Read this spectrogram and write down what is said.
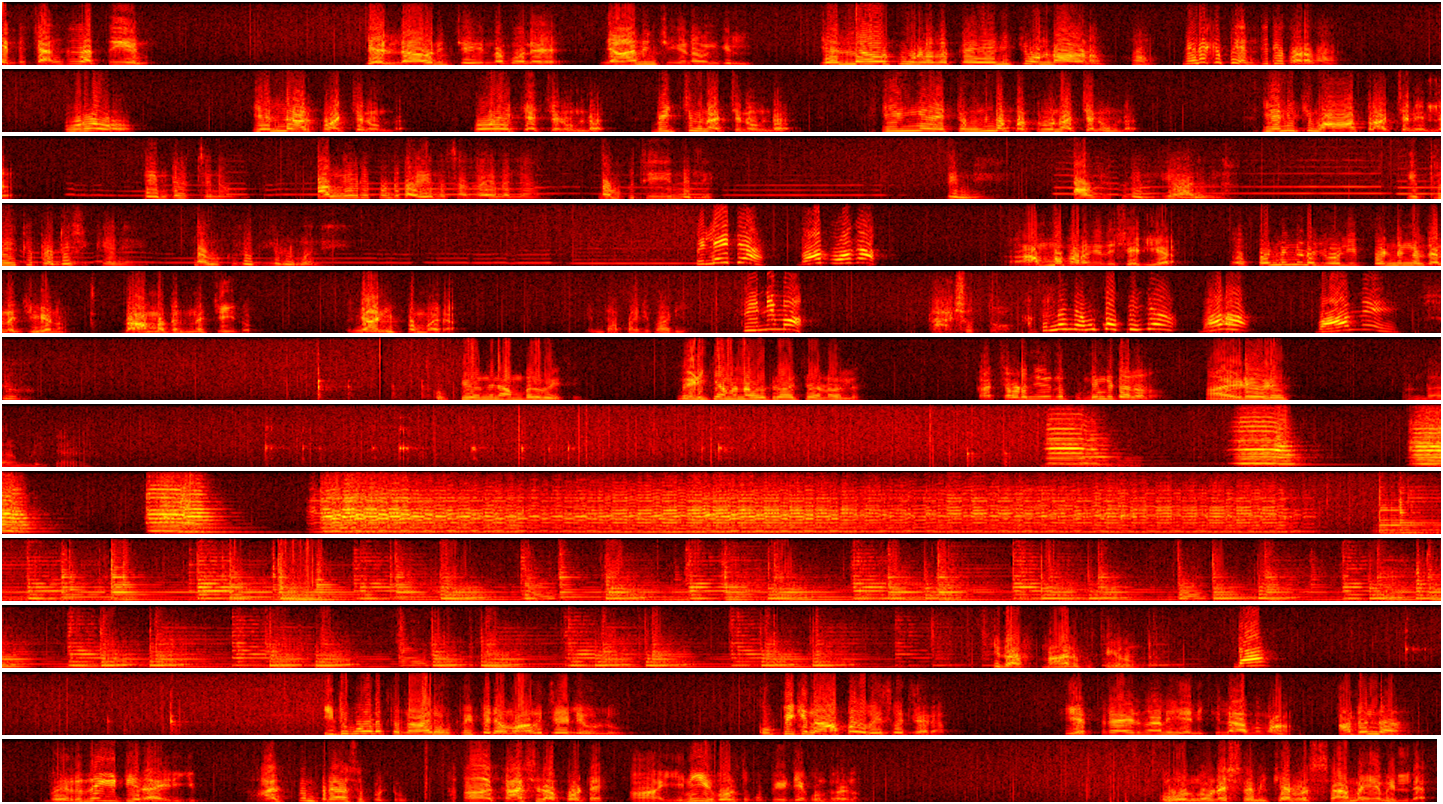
എന്റെ ചങ്ക് കത്തുകയാണ് എല്ലാവരും ചെയ്യുന്ന പോലെ ഞാനും ചെയ്യണമെങ്കിൽ എല്ലാവർക്കും ഉള്ളതൊക്കെ എനിക്കും ഉണ്ടാകണം. നിനക്കിപ്പോ എന്തിന്റെ കുറവാ? കുറവോ എല്ലാവർക്കും അച്ഛനുണ്ട്. കോയയ്ക്ക് അച്ഛനുണ്ട്. ബിച്ചുവിന് അച്ഛനുണ്ട്. ഇങ്ങേറ്റം ഉണ്ടപ്പത്രുവിന് അച്ഛനുണ്ട്. എനിക്ക് മാത്രം അച്ഛനില്ല. എന്റെ അച്ഛനും അങ്ങേരെ കൊണ്ട് കഴിയുന്ന സഹായമല്ല നമുക്ക് ചെയ്യുന്നില്ലേ? പിന്നെ? അവരൊക്കെ വലിയ ആളുകളാ. ഇത്രയൊക്കെ പ്രതീക്ഷിക്കാനേ നമുക്ക് വിധിയുള്ളൂ മോനെ. പിള്ളേറ്റാ വാ പോകാം. അമ്മ പറഞ്ഞത് ശരിയാ. പെണ്ണുങ്ങളുടെ ജോലി പെണ്ണുങ്ങൾ തന്നെ ചെയ്യണം. ഇത് അമ്മ തന്നെ ചെയ്തു. ഞാൻ ഇപ്പം വരാം. എന്താ പരിപാടി? സിനിമ. കാശൊത്തോ? അതെല്ലാം നമുക്ക് ഒപ്പിക്കാം. വാ വാന്നേ. കുപ്പി ഒന്നിന് അമ്പത് പൈസ. മേടിക്കാൻ വന്ന ഒരു രൂപ വെച്ച് വേണമല്ലോ കച്ചവടം ചെയ്ത് പുണ്യം കിട്ടാനാണോ? ആ എടേ എടേ. ഉണ്ടാകാൻ പിടിക്കാനായിട്ട് ഇതുപോലത്തെ നാല് കുപ്പി ഇപ്പൊ ഞാൻ വാങ്ങിച്ചതല്ലേ ഉള്ളൂ. കുപ്പിക്ക് നാൽപ്പത് പൈസ വെച്ച് തരാം. എത്രയായിരുന്നാലും എനിക്ക് ലാഭമാ. അതെന്താ? വെറുതെ കിട്ടിയതായിരിക്കും. അല്പം പ്രയാസപ്പെട്ടു. ആ കാശിതാ പോട്ടെ. ആ ഇനി ഇതുപോലത്തെ കുപ്പി കിട്ടിയാ കൊണ്ടുവരണം. ഒന്നുകൂടെ ശ്രമിക്കാനുള്ള സമയമില്ല.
